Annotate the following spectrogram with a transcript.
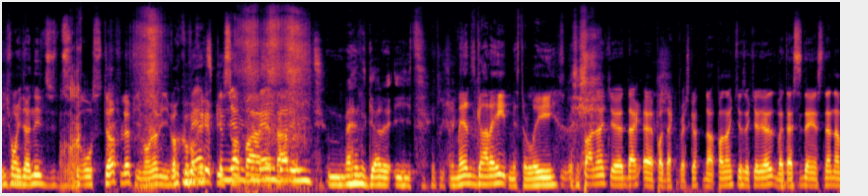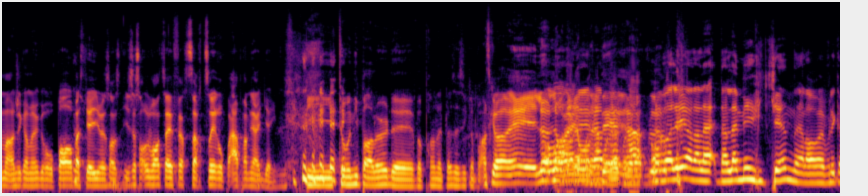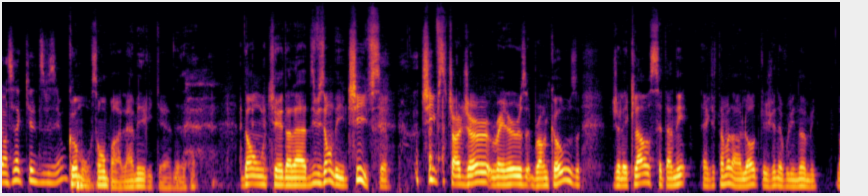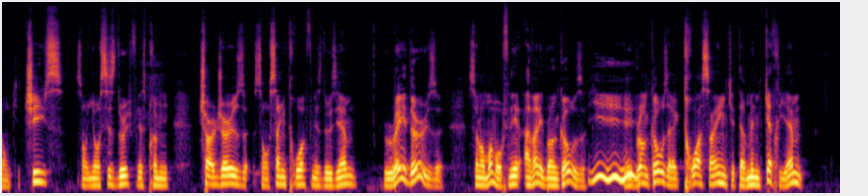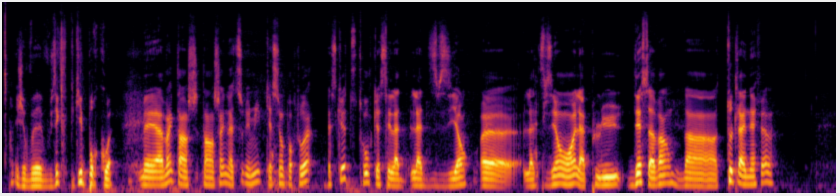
ils vont lui donner du, du gros stuff, là, puis mon homme, il va courir, Man's puis il sera pas man's gotta eat. Man's gotta eat. Man's gotta hate, Mr. Lee. Pendant que Dak, euh, pas Dak Prescott, dans- pendant que Ezekiel va être assis dans un stand à manger comme un gros porc parce qu'ils vont se faire sortir au- à la première game. Puis Tony Pollard euh, va prendre la place de Zeke En tout cas, hey, là, On là, va on aller. On va aller dans la- dans l'américaine. Alors, vous voulez commencer avec quelle division? Commençons par l'américaine. Donc, euh, dans la division des Chiefs, Chiefs, Chargers, Raiders, Broncos, je les classe cette année exactement dans l'ordre que je viens de vous les nommer. Donc, Chiefs, sont, ils ont 6-2, finissent premier. Chargers sont 5-3, finissent deuxième. Raiders, selon moi, vont finir avant les Broncos. Les Broncos, avec 3-5, terminent quatrième. Je vais vous expliquer pourquoi. Mais avant que t'encha- t'enchaînes là-dessus, Rémi, question pour toi. Est-ce que tu trouves que c'est la, la division euh, la division la plus décevante dans toute la NFL?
